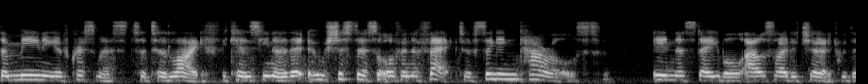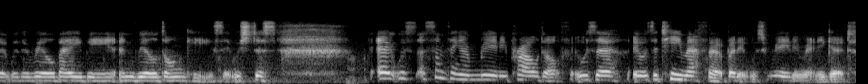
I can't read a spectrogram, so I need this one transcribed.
the meaning of Christmas to, to life because you know that it was just a sort of an effect of singing carols in a stable outside a church with a with a real baby and real donkeys. It was just it was something I'm really proud of. It was a it was a team effort, but it was really really good.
